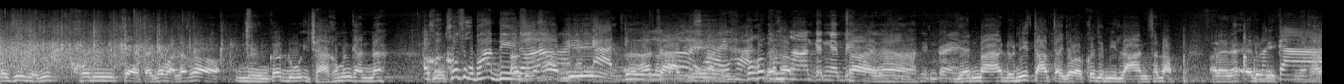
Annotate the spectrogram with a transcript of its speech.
บางทีเห็นคนแก่ต่างจังหวัดแล้วก็หนึ่งก็ดูอิจฉาเขาเหมือนกันนะ เอาคือเขาสุขภาพดีเอานะสุขภาพดีอากาศดีอากาศดีใช่ค่ะ เพราะเขาทำงานกันไงเป็นใช่นะสุขภาพแข็งแรง เย็นมาเดี๋ยวนี้ตามต่างจังหวัดก็จะมีลานสำหรับอะไรนะแอโรบิกออกกำลังกายนะครับ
